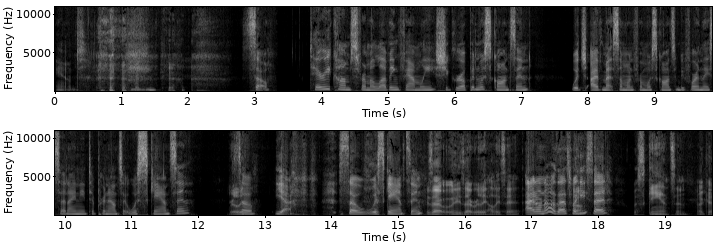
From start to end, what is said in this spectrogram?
And so, Terry comes from a loving family. She grew up in Wisconsin, which I've met someone from Wisconsin before, and they said I need to pronounce it Wisconsin. Really? So, yeah. so, Wisconsin. is that is that really how they say it? I don't know. That's what Oh. he said. Wisconsin. Okay.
